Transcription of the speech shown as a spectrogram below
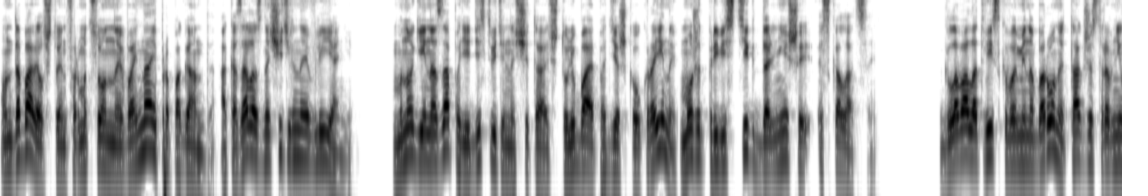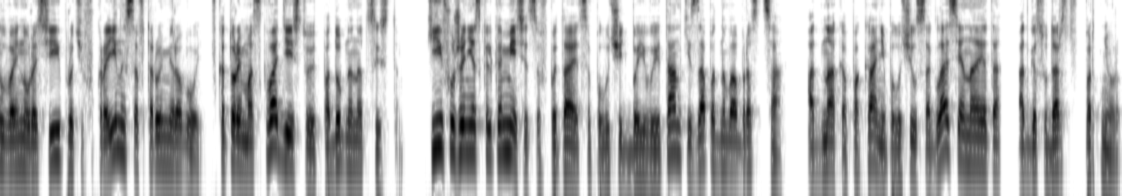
Он добавил, что информационная война и пропаганда оказала значительное влияние. Многие на Западе действительно считают, что любая поддержка Украины может привести к дальнейшей эскалации. Глава латвийского Минобороны также сравнил войну России против Украины со Второй мировой, в которой Москва действует подобно нацистам. Киев уже несколько месяцев пытается получить боевые танки западного образца, однако пока не получил согласия на это от государств-партнеров.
